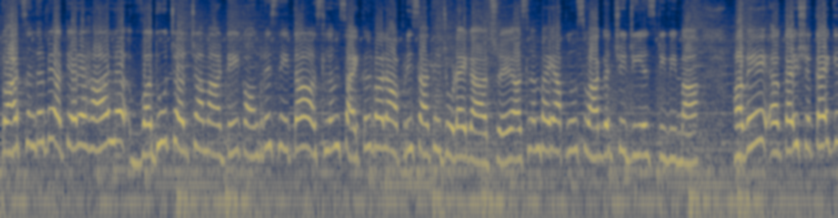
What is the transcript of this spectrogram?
તો આ સંદર્ભે અત્યારે હાલ વધુ ચર્ચા માટે કોંગ્રેસ નેતા અસલમ સાયકલવાળા આપણી સાથે જોડાઈ ગયા છે. અસલમભાઈ, આપનું સ્વાગત છે જીએસટીવીમાં હવે કહી શકાય કે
